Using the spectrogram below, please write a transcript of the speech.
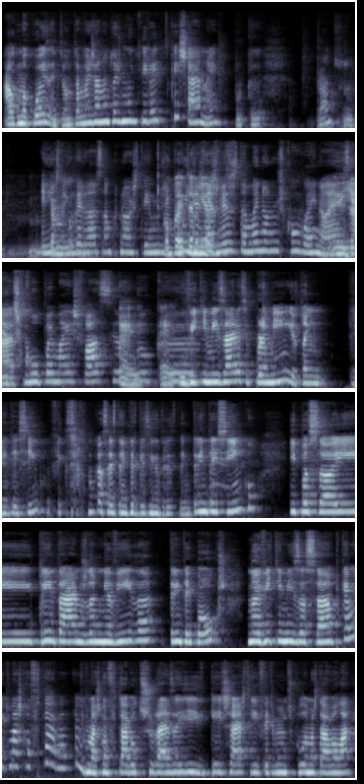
Alguma coisa? Então também já não tens muito direito de queixar, não é? Porque pronto. É este também, poder de ação que nós temos e que muitas das vezes também não nos convém, não é? Exato. E a desculpa é mais fácil é, do que. É. O vitimizar, é, para mim, eu tenho 35, fico, nunca sei se tenho 35 ou 30, tenho 35 e passei 30 anos da minha vida, 30 e poucos, na vitimização, porque é muito mais confortável. É muito mais confortável tu chorares e queixaste que efetivamente os problemas estavam lá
